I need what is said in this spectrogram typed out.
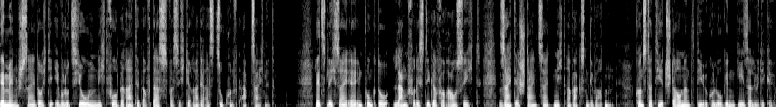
der Mensch sei durch die Evolution nicht vorbereitet auf das, was sich gerade als Zukunft abzeichnet. Letztlich sei er in puncto langfristiger Voraussicht seit der Steinzeit nicht erwachsen geworden, konstatiert staunend die Ökologin Gesa Lüdecke.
